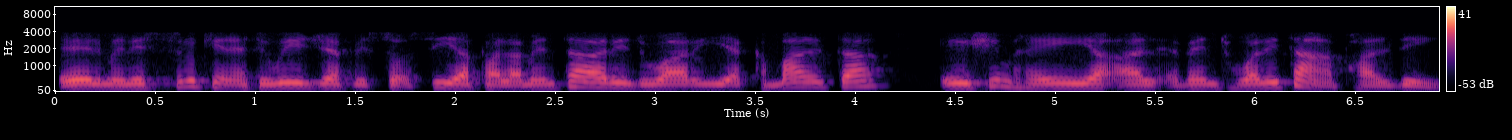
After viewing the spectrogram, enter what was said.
Il-Ministru kien qed iwieġeb mistoqsija parlamentari dwar jekk Malta Hix imħejja għal eventwalità bħal din?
